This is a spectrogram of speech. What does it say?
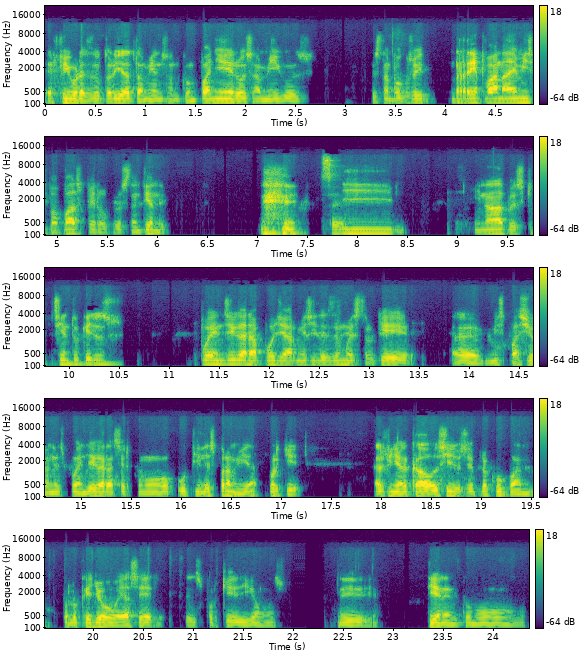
eh, figuras de autoridad también son compañeros, amigos. Pues tampoco soy re pana de mis papás, pero, pero usted entiende. Sí, Y, y nada, pues siento que ellos pueden llegar a apoyarme si les demuestro que eh, mis pasiones pueden llegar a ser como útiles para mi vida, porque al fin y al cabo, si ellos se preocupan por lo que yo voy a hacer, es porque, digamos, eh, tienen como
